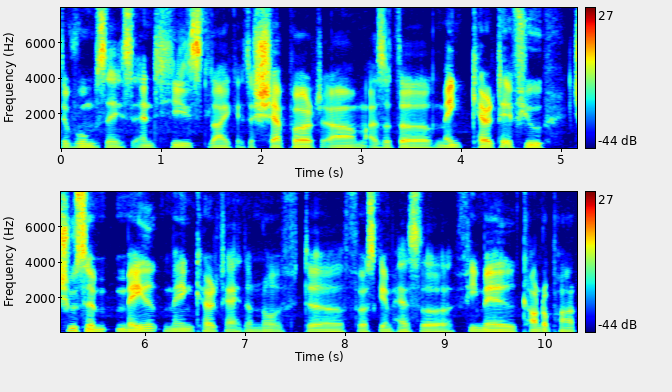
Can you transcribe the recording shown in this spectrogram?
the woman says, and he's like the Shepard, um, as the main character. If you choose a male main character, I don't know if the first game has a female counterpart,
